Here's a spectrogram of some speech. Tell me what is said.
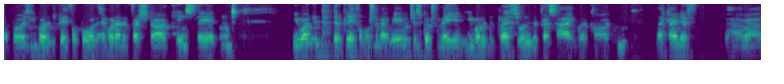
a buzz. He wanted to play football. Everyone had a fresh start, clean slate, and he wanted to play football in the right way, which was good for me. He wanted to press, he wanted to press high, work hard, and that kind of how I,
